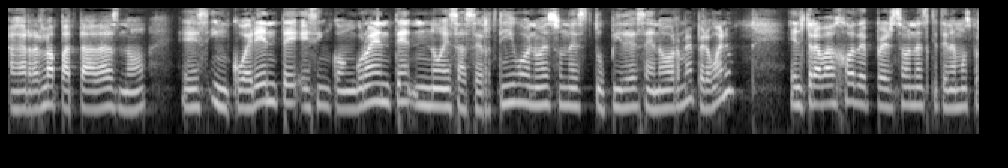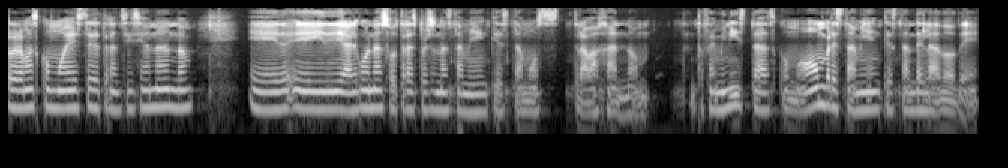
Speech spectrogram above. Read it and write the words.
agarrarlo a patadas, ¿no? Es incoherente, es incongruente, no es asertivo, no es una estupidez enorme, pero bueno, el trabajo de personas que tenemos programas como este de Transicionando eh, y de algunas otras personas también que estamos trabajando, tanto feministas como hombres también que están del lado de,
